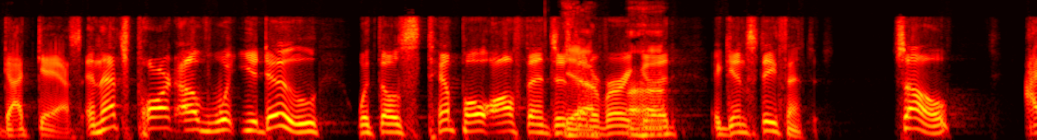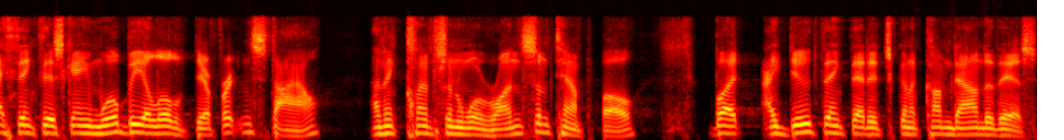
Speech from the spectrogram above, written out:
got gas. And that's part of what you do with those tempo offenses yeah, that are very uh-huh. good against defenses. So I think this game will be a little different in style. I think Clemson will run some tempo, but I do think that it's going to come down to this.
